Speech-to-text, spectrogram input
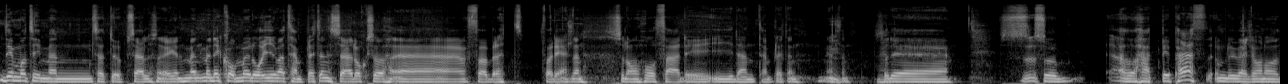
Det må teamen sette opp selv som regel. Men, men det kommer da, i de templaten så er det også eh, forberedt for det egentlig. Så de holder ferdig i den templaten Mm. Så det så, så altså happy path om du velger å ha noe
